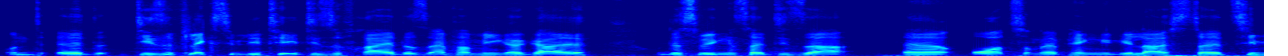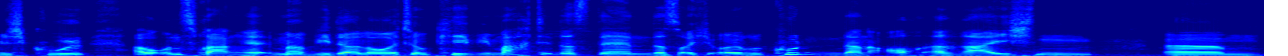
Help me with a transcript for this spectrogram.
Und äh, diese Flexibilität, diese Freiheit, das ist einfach mega geil. Und deswegen ist halt dieser äh, ortsunabhängige Lifestyle ziemlich cool. Aber uns fragen ja immer wieder Leute, okay, wie macht ihr das denn, dass euch eure Kunden dann auch erreichen? Ähm,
